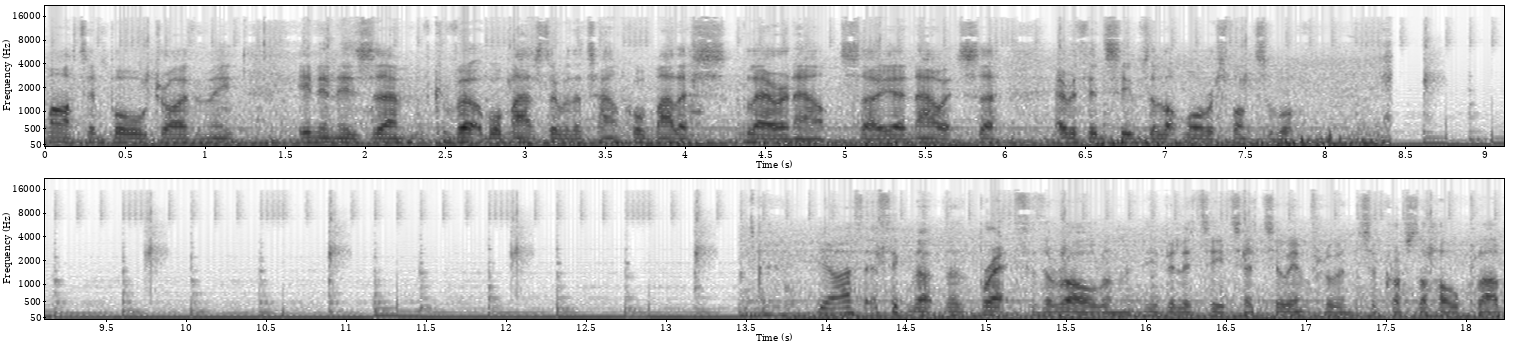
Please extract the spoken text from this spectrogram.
Martin Ball driving me in in his um, convertible Mazda with a town called Malice blaring out. So yeah, now it's uh, everything seems a lot more responsible. Yeah, I, th I, think that the breadth of the role and the ability to, to influence across the whole club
